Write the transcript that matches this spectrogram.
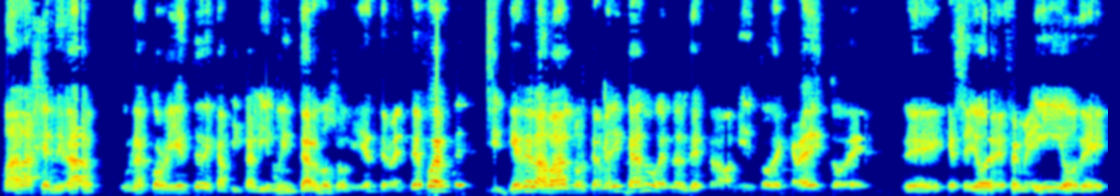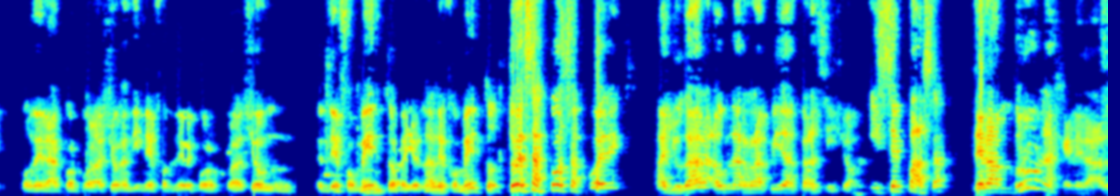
para generar una corriente de capitalismo interno suficientemente fuerte. Si tiene el aval norteamericano, bueno, el destrabamiento de crédito de, de qué sé yo, del FMI o de, o de la Corporación Andina, de Corporación de Fomento, Regional de Fomento, todas esas cosas pueden ayudar a una rápida transición. Y se pasa de la hambruna general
